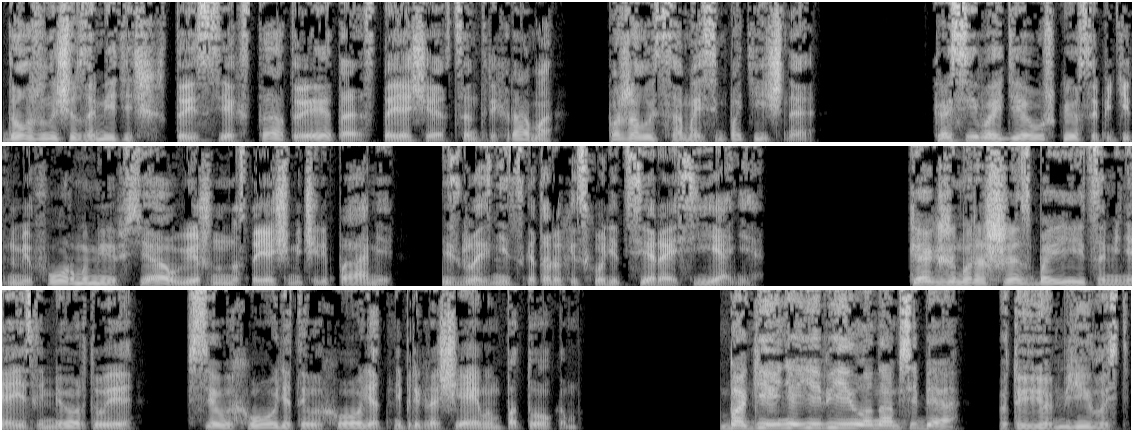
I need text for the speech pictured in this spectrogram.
Должен еще заметить, что из всех статуй эта, стоящая в центре храма, пожалуй, самая симпатичная. Красивая девушка с аппетитными формами, вся увешана настоящими черепами, из глазниц которых исходит серое сияние. Как же Марашес боится меня, если мертвые все выходят и выходят непрекращаемым потоком. «Богиня явила нам себя! Это ее милость!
